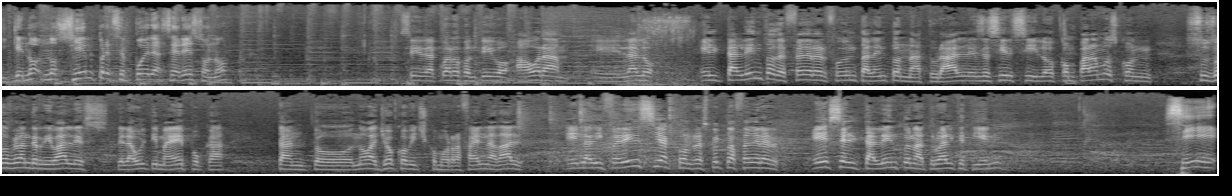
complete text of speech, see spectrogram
y que no, no siempre se puede hacer eso, ¿no? Sí, de acuerdo contigo. Ahora, eh, Lalo, el talento de Federer fue un talento natural, es decir, si lo comparamos con sus dos grandes rivales de la última época, tanto Novak Djokovic como Rafael Nadal, eh, la diferencia con respecto a Federer es el talento natural que tiene. Sí,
